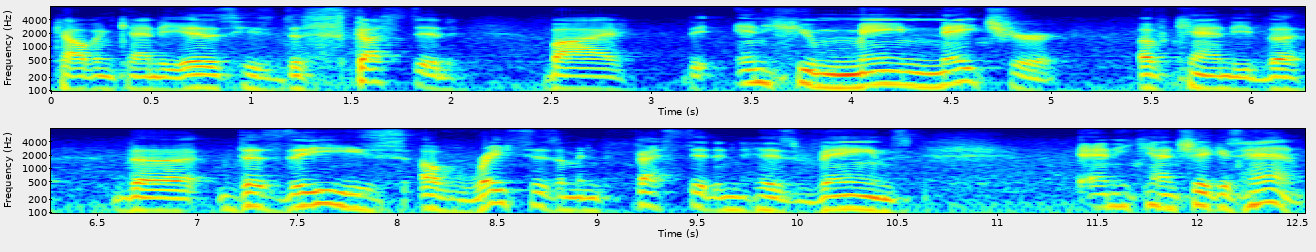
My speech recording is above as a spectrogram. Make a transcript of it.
Calvin Candie is. He's disgusted by the inhumane nature of Candie, the the disease of racism infested in his veins, and he can't shake his hand.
